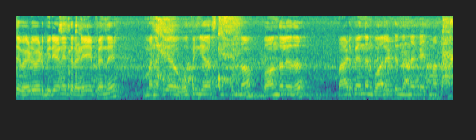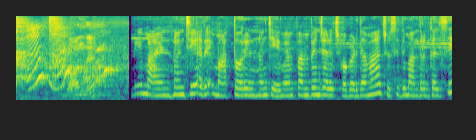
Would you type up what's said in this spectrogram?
ఇప్పుడైతే వేడి వేడి బిర్యానీ అయితే రెడీ అయిపోయింది. మనకి ఓపెన్ చేసి తీసుకుందాం. బాగుందో లేదో? మాడిపోయిందని క్వాలిటీ ఇందాకైతే మాత్రం బాగుంది. ఇది మా ఇంటి నుంచి అదే మా అత్తవారి ఇంటి నుంచి ఏమేమి పంపించారో చూపెడదామా. చూసిద్దాం అందరం కలిసి.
